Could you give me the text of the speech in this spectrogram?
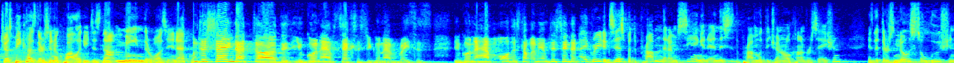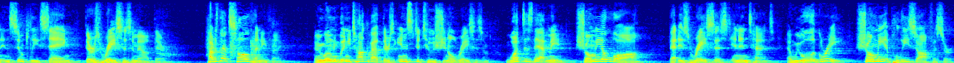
just because there's inequality does not mean there was inequity. I'm just saying that, uh, that you're going to have sexist, you're going to have racists, you're going to have all this stuff. I mean, I'm just saying that. I agree it exists, but the problem that I'm seeing, and, and this is the problem with the general conversation, is that there's no solution in simply saying there's racism out there. How does that solve anything? I mean, when, when you talk about there's institutional racism, what does that mean? Show me a law that is racist in intent, and we will agree. Show me a police officer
